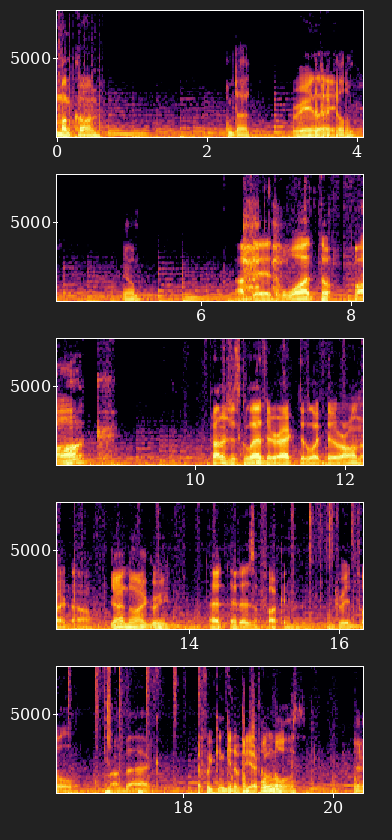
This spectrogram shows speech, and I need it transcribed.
I'm on con. I'm dead. I could Really? have killed him. Yeah. I'm dead. What the fuck? Kind of just glad they're acting like they're on right now. Yeah, no, I agree. It, it is a fucking dreadful run back. If we can get a Come vehicle. spawn north. Yeah,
